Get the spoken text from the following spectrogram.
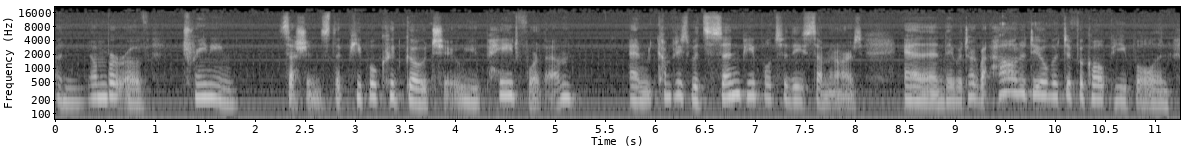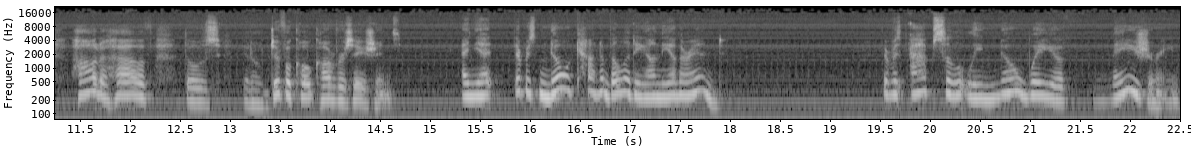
a number of training sessions that people could go to. You paid for them, and companies would send people to these seminars, and they would talk about how to deal with difficult people and how to have those, you know, difficult conversations. And yet, there was no accountability on the other end. There was absolutely no way of measuring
